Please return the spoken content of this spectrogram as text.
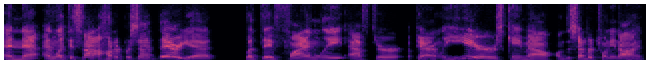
and now and like it's not 100% there yet but they finally after apparently years came out on December 29th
